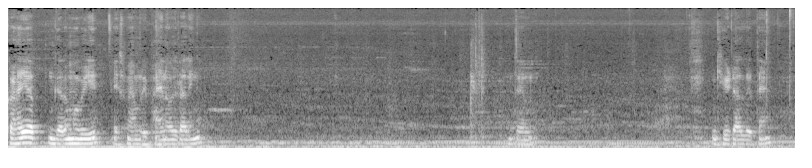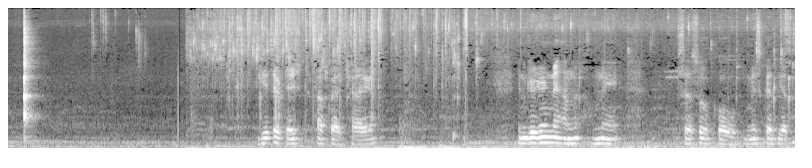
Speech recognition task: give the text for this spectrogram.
कढ़ाई अब गर्म हो गई है, इसमें हम रिफाइन ऑयल डालेंगे। देन घी डाल देते हैं। घी से टेस्ट आपका अच्छा आएगा। इंग्रेडिएंट ने हम, हमने सरसों को मिक्स कर दिया था।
